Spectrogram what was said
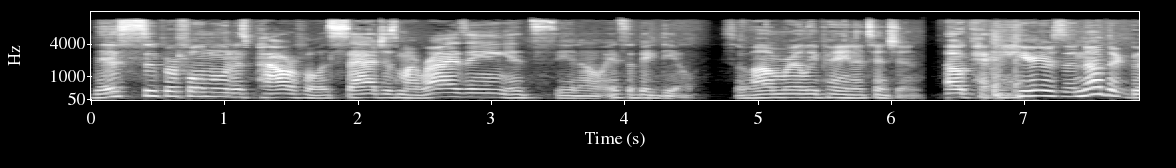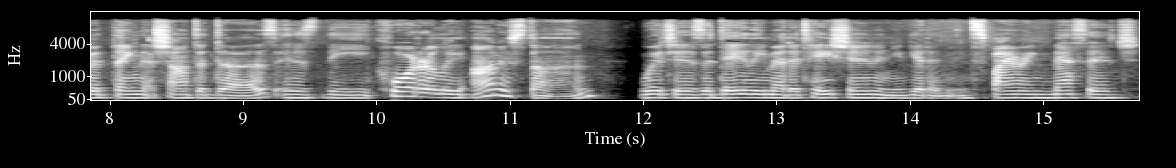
this super full moon is powerful. It's Sag is my rising. It's, you know, it's a big deal. So I'm really paying attention. Okay, here's another good thing that Shanta does is the quarterly Anustan, which is a daily meditation and you get an inspiring message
